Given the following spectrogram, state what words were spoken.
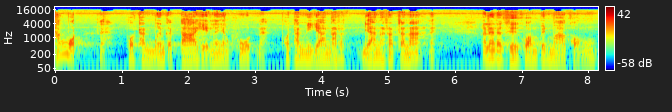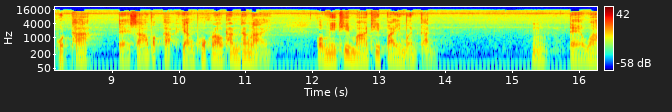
ทั้งหมดเพราะท่านเหมือนกับตาเห็นแล้วยังพูดนะเพราะท่านมีญาณญาณรัตนะนะอันนั้นก็คือความเป็นมาของพุทธะแต่สาวกะอย่างพวกเราท่านทั้งหลาย ก็มีที่มาที่ไปเหมือนกันแต่ว่า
